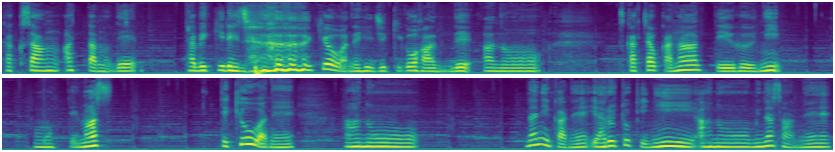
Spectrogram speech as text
たくさんあったので食べきれず 今日はねひじきご飯であの使っちゃおうかなっていうふうに思ってます。で今日はねあの何かねやる時にあの皆さんね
